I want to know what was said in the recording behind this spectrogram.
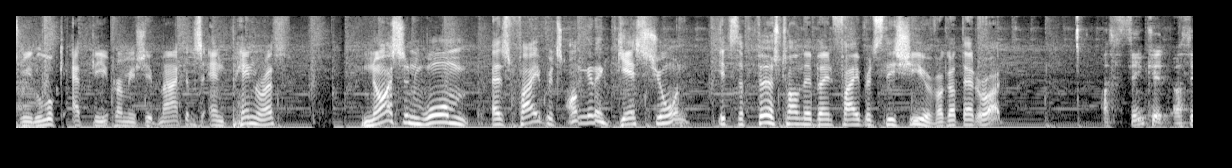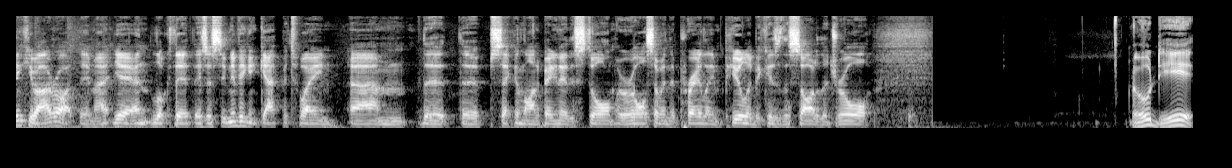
as we look at the Premiership markets. And Penrith, nice and warm as favourites. I'm going to guess, Sean, it's the first time they've been favourites this year. Have I got that right? I think it. I think you are right there, mate. Yeah, and look, there, there's a significant gap between um, the the second line of being there, the Storm, who are also in the prelim purely because of the side of the draw. Oh dear.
